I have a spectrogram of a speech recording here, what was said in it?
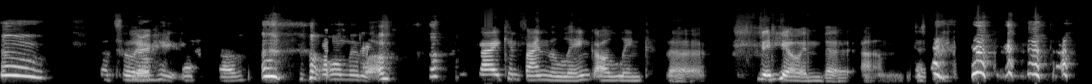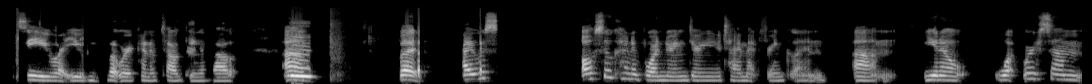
oh, that's hilarious. No hate, love. Only love. if I can find the link, I'll link the video in the um see what you what we're kind of talking about. Um, but I was also kind of wondering during your time at Franklin, um, you know, what were some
